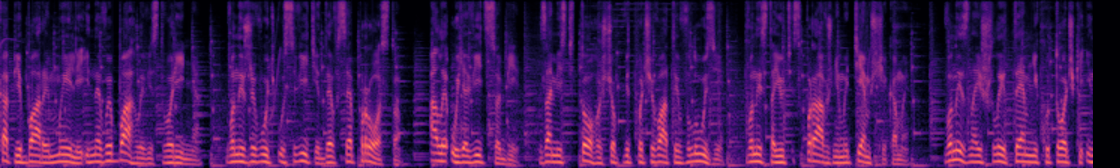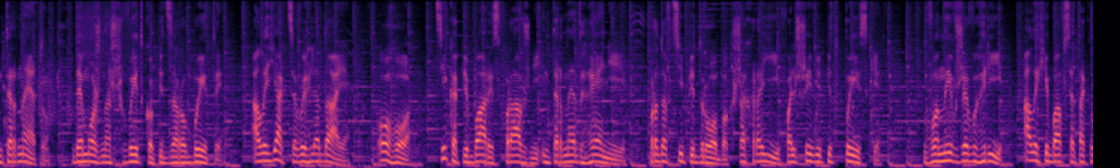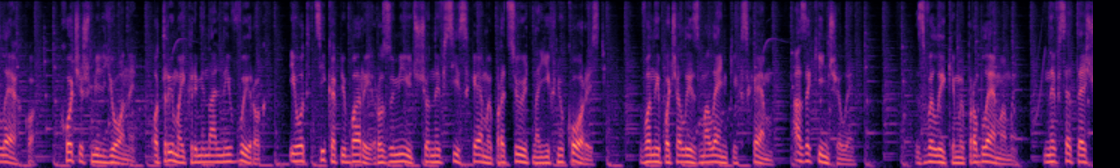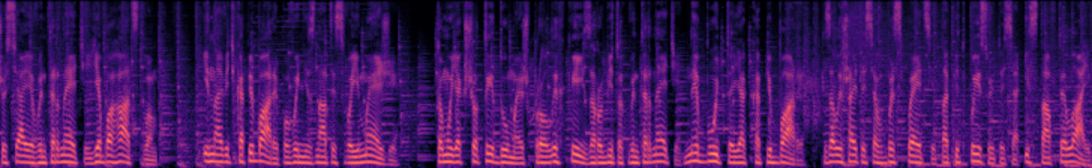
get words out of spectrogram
Капібари милі і невибагливі створіння. Вони живуть у світі, де все просто. Але уявіть собі, замість того, щоб відпочивати в лузі, вони стають справжніми тємщиками. Вони знайшли темні куточки інтернету, де можна швидко підзаробити. Але як це виглядає? Ого, ці капібари справжні інтернет-генії, продавці підробок, шахраї, фальшиві підписки. Вони вже в грі, але хіба все так легко? Хочеш мільйони, отримай кримінальний вирок. І от ці капібари розуміють, що не всі схеми працюють на їхню користь. Вони почали з маленьких схем, а закінчили з великими проблемами. Не все те, що сяє в інтернеті, є багатством. І навіть капібари повинні знати свої межі. Тому, якщо ти думаєш про легкий заробіток в інтернеті, не будьте як капібари, залишайтеся в безпеці та підписуйтеся і ставте лайк.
